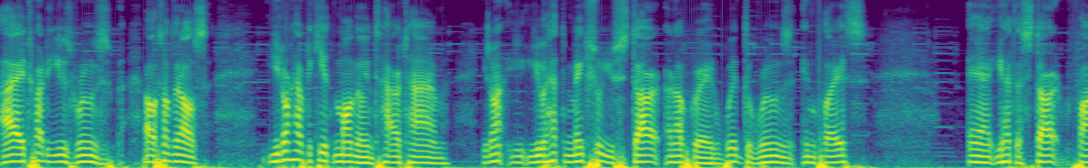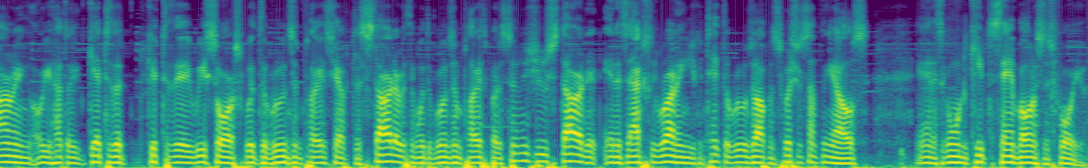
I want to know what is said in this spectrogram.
I try to use runes. Oh, something else. You don't have to keep them on the entire time. You don't. You, you have to make sure you start an upgrade with the runes in place, and you have to start farming, or you have to get to the get to the resource with the runes in place. You have to start everything with the runes in place. But as soon as you start it and it's actually running, you can take the runes off and switch to something else, and it's going to keep the same bonuses for you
